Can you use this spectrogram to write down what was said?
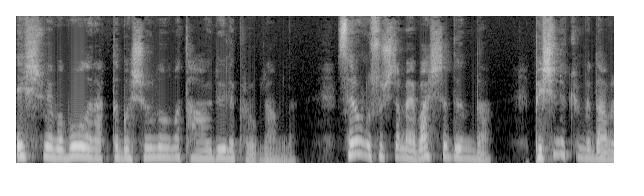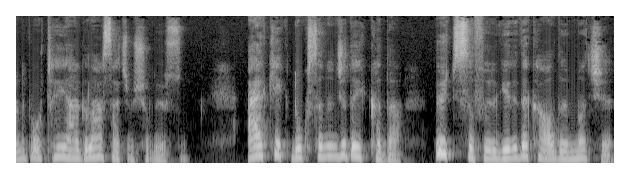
eş ve baba olarak da başarılı olma taahhüdüyle programlı. Sen onu suçlamaya başladığında peşin hükümlü davranıp ortaya yargılar saçmış oluyorsun. Erkek 90. dakikada 3-0 geride kaldığı maçı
